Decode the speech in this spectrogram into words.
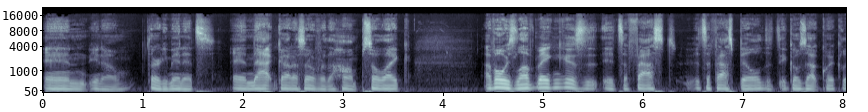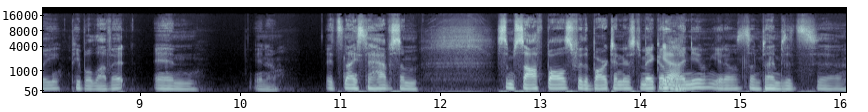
in you know 30 minutes, and that got us over the hump. So like, I've always loved making it because it's a fast it's a fast build. It, it goes out quickly. People love it, and you know, it's nice to have some some softballs for the bartenders to make on Yeah. the menu. You know, sometimes it's uh,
